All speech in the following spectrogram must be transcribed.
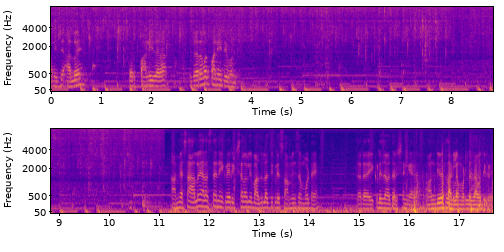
आपण इथे आलोय. तर पाणी जरा गरमच पाणी इथे पण. आम्ही असं आलो या रस्त्याने. इकडे रिक्षा लावली. बाजूला तिकडे स्वामींचं मोठ आहे. तर इकडे जाऊ दर्शन घ्यायला. ऑन दिवस लागला म्हटलं जाऊ तिकडे.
